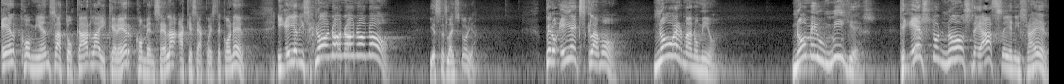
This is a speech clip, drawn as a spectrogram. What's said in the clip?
Él comienza a tocarla y querer convencerla a que se acueste con él. Y ella dice, no, no, no, no, no. Y esa es la historia. Pero ella exclamó, no, hermano mío, no me humilles que esto no se hace en Israel.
